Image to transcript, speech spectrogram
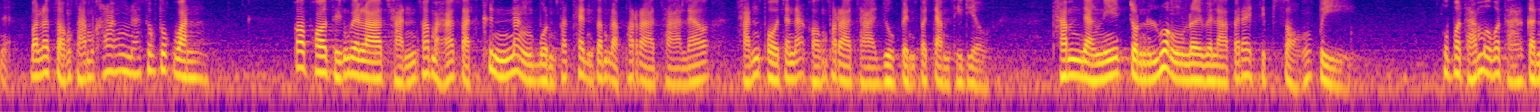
เนี่ยวันละสองสามครั้งนะทุกๆวัน ก็พอถึงเวลาฉันพระมหากษัตริย์ขึ้นนั่งบนพระแท่นสำหรับพระราชาแล้ว ฉันโภชนะของพระราชาอยู่เป็นประจำทีเดียวทำอย่างนี้จนล่วงเลยเวลาไปได้ 12 ปี อุปถัมภ์อุปถากัน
